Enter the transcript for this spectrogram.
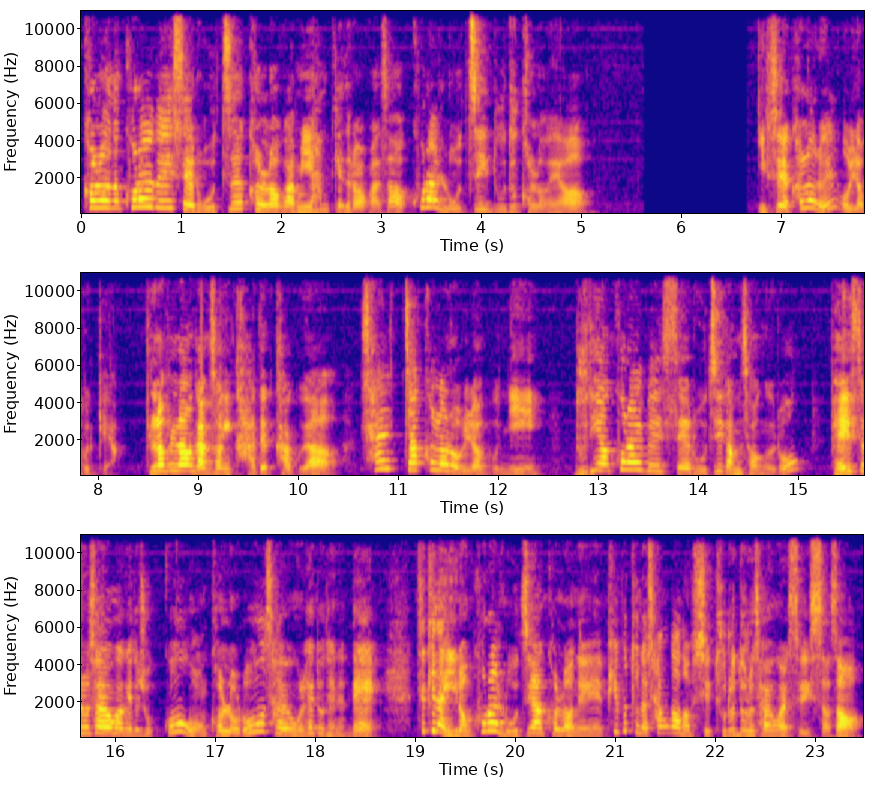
컬러는 코랄 베이스의 로즈 컬러감이 함께 들어가서 코랄 rosy 누드 컬러예요. 입술에 컬러를 올려볼게요. blur blur한 감성이 가득하고요. 살짝 컬러를 올려보니 nudy한 코랄 베이스의 rosy 감성으로 베이스로 사용하기도 좋고 원컬러로 사용을 해도 되는데 특히나 이런 코랄 rosy한 컬러는 피부톤에 상관없이 두루두루 사용할 수 있어서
